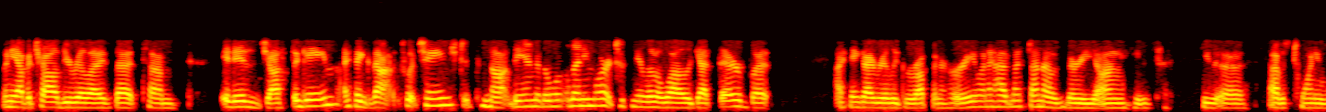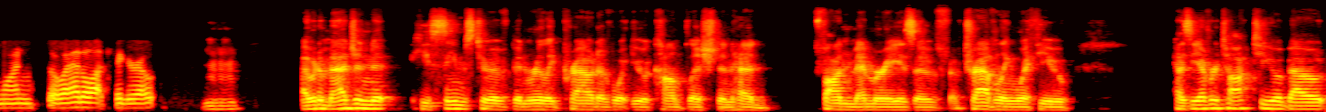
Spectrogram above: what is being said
when you have a child, you realize that um, it is just a game. I think that's what changed. It's not the end of the world anymore. It took me a little while to get there, but I think I really grew up in a hurry when I had my son. I was very young. He was he uh, I was 21, so I had a lot to figure out. Mm-hmm. I would imagine he seems to have been really proud of what you accomplished and had fond memories of, of traveling with you. Has he ever talked to you about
